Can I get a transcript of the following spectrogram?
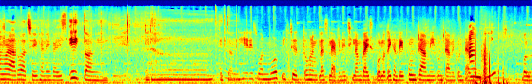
আমার আরও আছে এখানে গাইস এই তো আমি। আমি। Here is one more picture তখন আমি ক্লাস ইলেভেনে ছিলাম গাইস বলো তো এখান থেকে কোনটা আমি কোনটা আমি কোনটা আমি? বলো।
